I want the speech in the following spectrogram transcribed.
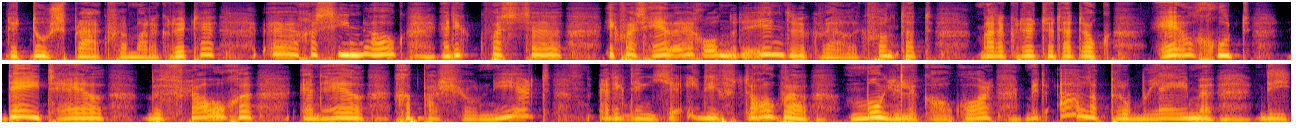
de toespraak van Mark Rutte gezien ook. En ik was, ik was heel erg onder de indruk wel. Ik vond dat Mark Rutte dat ook heel goed deed. Heel bevlogen en heel gepassioneerd. En ik denk, jee, die het ook wel moeilijk ook hoor. Met alle problemen die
